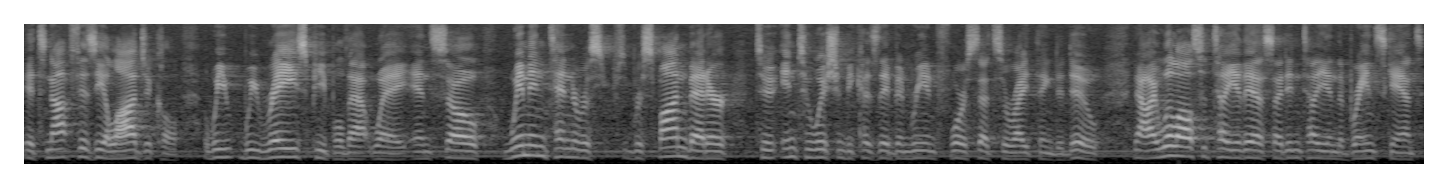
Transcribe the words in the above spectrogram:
It's not physiological. We, we raise people that way. And so women tend to res- respond better to intuition because they've been reinforced that's the right thing to do. Now, I will also tell you this I didn't tell you in the brain scans.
